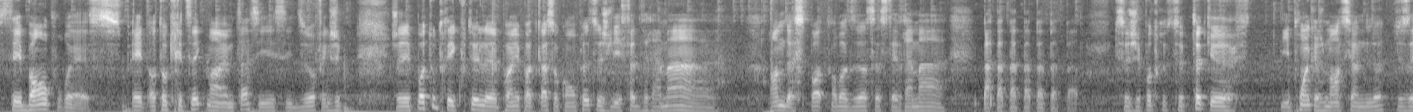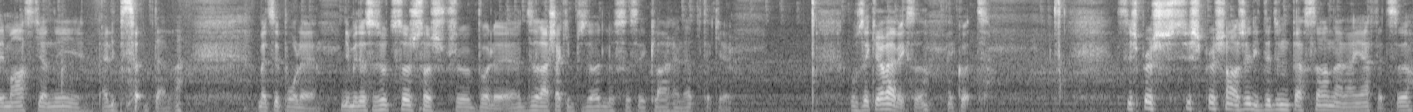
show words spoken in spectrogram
C'est bon pour être autocritique, mais en même temps, c'est dur. Fait que je n'ai pas tout réécouté le premier podcast au complet. Je l'ai fait vraiment on the spot, on va dire. Ça, c'était vraiment. j'ai pas peut-être que les points que je mentionne là, je les ai mentionnés à l'épisode d'avant. Mais tu sais, pour le, les médias sociaux, tout ça, je, vais le dire à chaque épisode, ça c'est clair et net. Fait que. Vous écœurez avec ça. Écoute. Si je peux, si je peux changer l'idée d'une personne en ayant fait ça,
